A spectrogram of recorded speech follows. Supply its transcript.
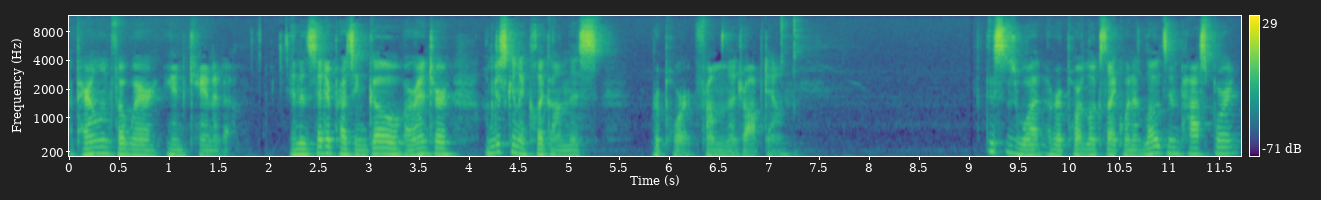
apparel and footwear in Canada. And instead of pressing go or enter, I'm just going to click on this report from the dropdown. This is what a report looks like when it loads in Passport.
